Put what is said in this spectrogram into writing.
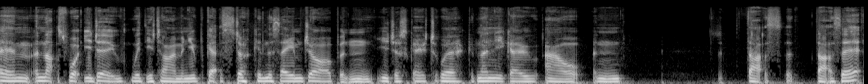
Um, and that's what you do with your time, and you get stuck in the same job, and you just go to work, and then you go out, and that's that's it.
